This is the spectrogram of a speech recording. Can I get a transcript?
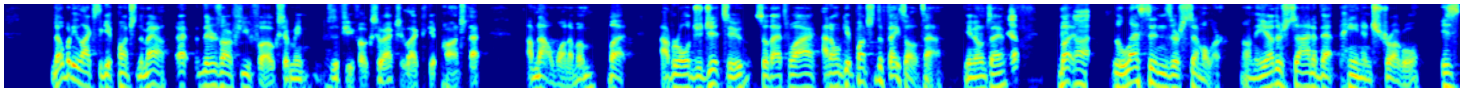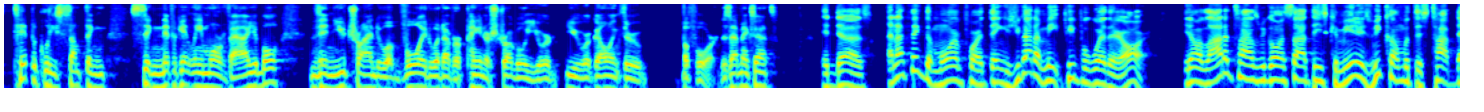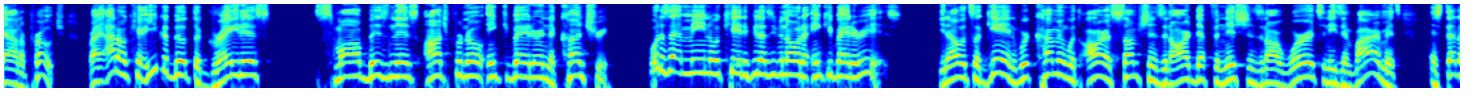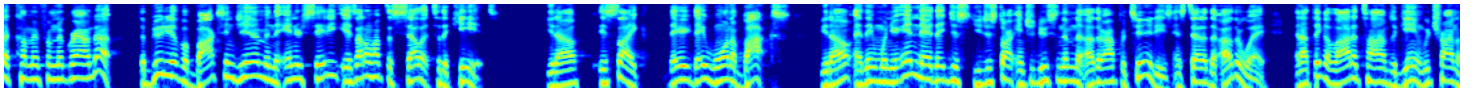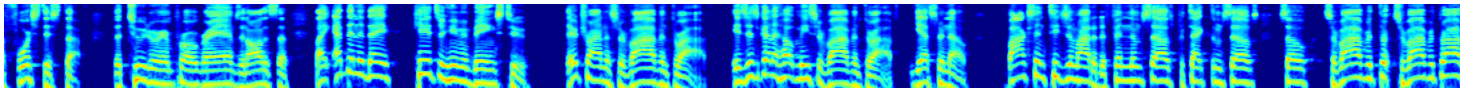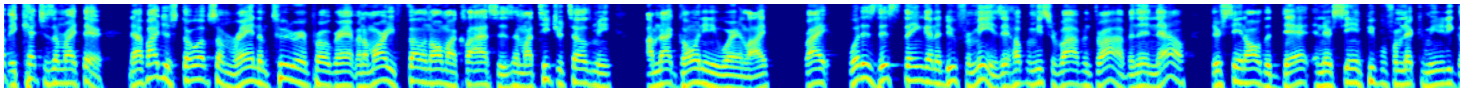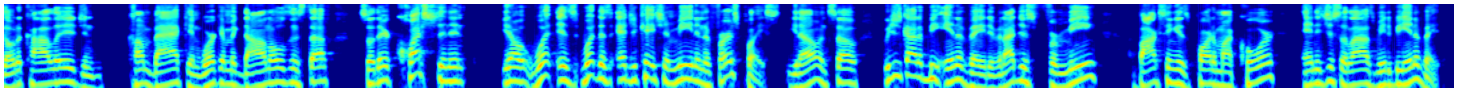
Nobody likes to get punched in the mouth. Uh, there's a few folks. I mean, there's a few folks who actually like to get punched. I, I'm not one of them, but I've rolled jujitsu, so that's why I don't get punched in the face all the time. You know what I'm saying? Yep. But uh, the lessons are similar. On the other side of that pain and struggle is typically something significantly more valuable than you trying to avoid whatever pain or struggle you were you were going through before. Does that make sense? It does. And I think the more important thing is you got to meet people where they are. You know, a lot of times we go inside these communities, we come with this top down approach, right? I don't care. You could build the greatest small business entrepreneurial incubator in the country. What does that mean to a kid if he doesn't even know what an incubator is? You know, it's again, we're coming with our assumptions and our definitions and our words in these environments instead of coming from the ground up. The beauty of a boxing gym in the inner city is I don't have to sell it to the kids. You know, it's like they they want a box you know and then when you're in there they just you just start introducing them to other opportunities instead of the other way and i think a lot of times again we're trying to force this stuff the tutoring programs and all this stuff like at the end of the day kids are human beings too they're trying to survive and thrive is this going to help me survive and thrive yes or no boxing teaches them how to defend themselves protect themselves so survive or, th- survive or thrive it catches them right there now if i just throw up some random tutoring program and i'm already failing all my classes and my teacher tells me i'm not going anywhere in life right? What is this thing going to do for me? Is it helping me survive and thrive? And then now they're seeing all the debt and they're seeing people from their community go to college and come back and work at McDonald's and stuff. So they're questioning, you know, what is what does education mean in the first place? You know, and so we just got to be innovative. And I just for me, boxing is part of my core and it just allows me to be innovative.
